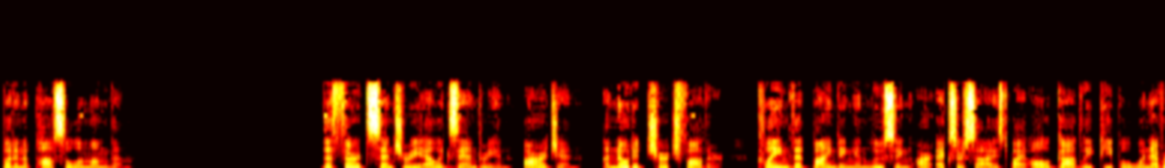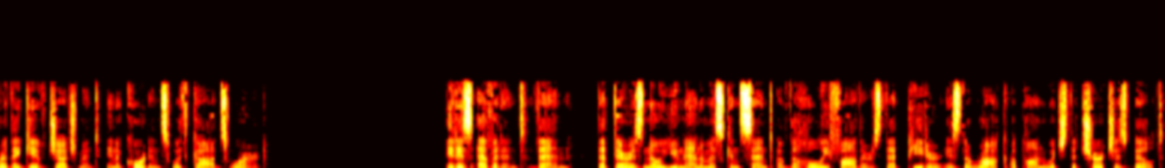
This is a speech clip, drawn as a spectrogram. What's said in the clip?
but an apostle among them. The 3rd century Alexandrian, Origen, a noted church father, claimed that binding and loosing are exercised by all godly people whenever they give judgment in accordance with God's word. It is evident, then, that there is no unanimous consent of the Holy Fathers that Peter is the rock upon which the Church is built,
